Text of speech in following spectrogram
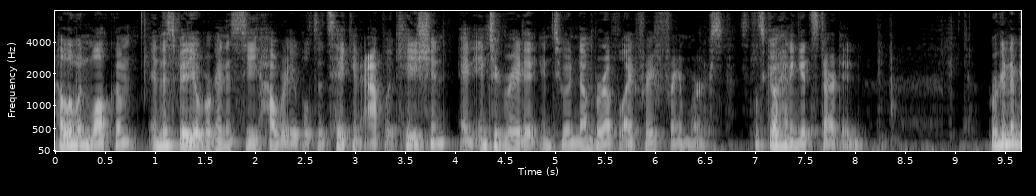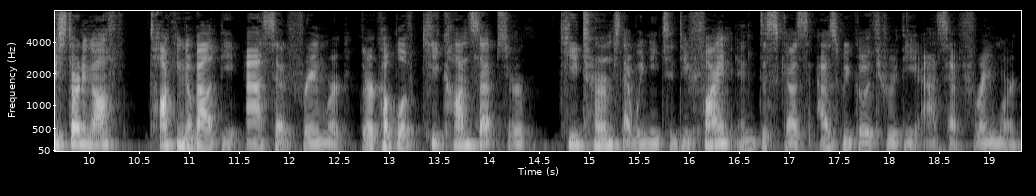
Hello and welcome. In this video, we're going to see how we're able to take an application and integrate it into a number of Liferay frameworks. So let's go ahead and get started. We're going to be starting off talking about the asset framework. There are a couple of key concepts or key terms that we need to define and discuss as we go through the asset framework.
